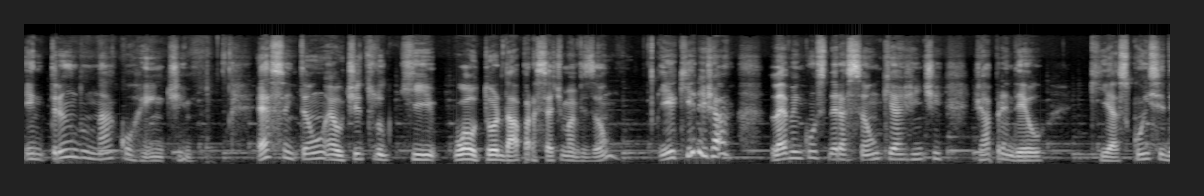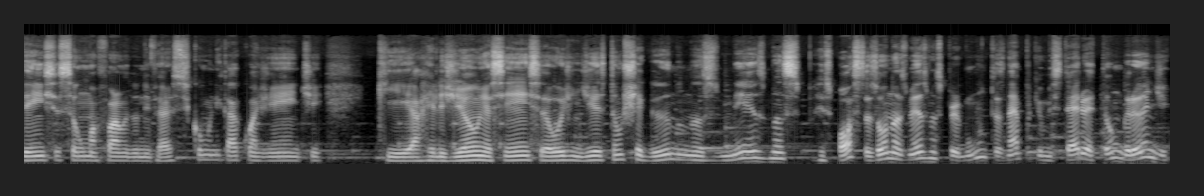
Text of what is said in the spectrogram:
Entrando na corrente. Essa então é o título que o autor dá para a sétima visão, e aqui ele já leva em consideração que a gente já aprendeu que as coincidências são uma forma do universo se comunicar com a gente, que a religião e a ciência hoje em dia estão chegando nas mesmas respostas ou nas mesmas perguntas, né? Porque o mistério é tão grande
